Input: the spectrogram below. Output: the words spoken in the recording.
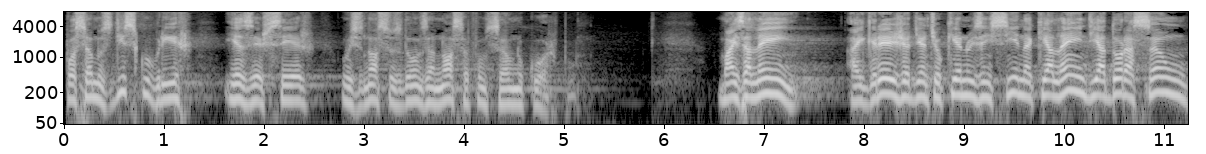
possamos descobrir e exercer os nossos dons, a nossa função no corpo. Mas além, a igreja de Antioquia nos ensina que além de adoração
